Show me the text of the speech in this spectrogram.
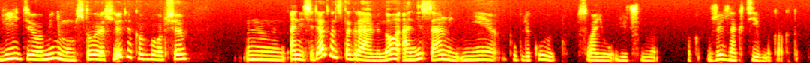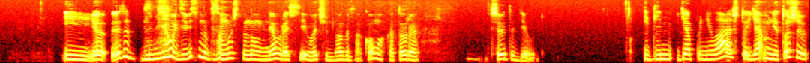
видео, минимум сторис. Люди как бы вообще, они сидят в Инстаграме, но они сами не публикуют свою личную жизнь активно как-то. И это для меня удивительно, потому что ну, у меня в России очень много знакомых, которые все это делают. И для, я поняла, что я, мне тоже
